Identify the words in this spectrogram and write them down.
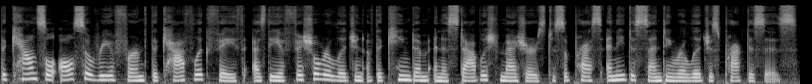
The council also reaffirmed the Catholic faith as the official religion of the kingdom and established measures to suppress any dissenting religious practices.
